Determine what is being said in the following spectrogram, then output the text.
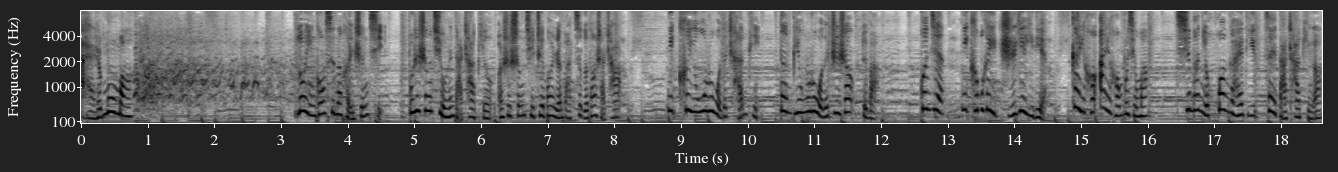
M 吗？录影公司呢很生气，不是生气有人打差评，而是生气这帮人把自个当傻叉。你可以侮辱我的产品，但别侮辱我的智商，对吧？关键你可不可以职业一点，干一行爱一行不行吗？起码你换个 ID 再打差评啊！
